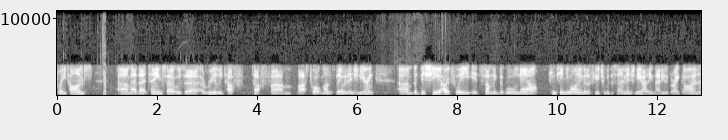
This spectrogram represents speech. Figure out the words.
three times Yep. um, at that team. So it was a, a really tough, tough um, last 12 months there with engineering. Um, but this year, hopefully, it's something that will now continue on into the future with the same engineer. I think Matty's a great guy and a,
